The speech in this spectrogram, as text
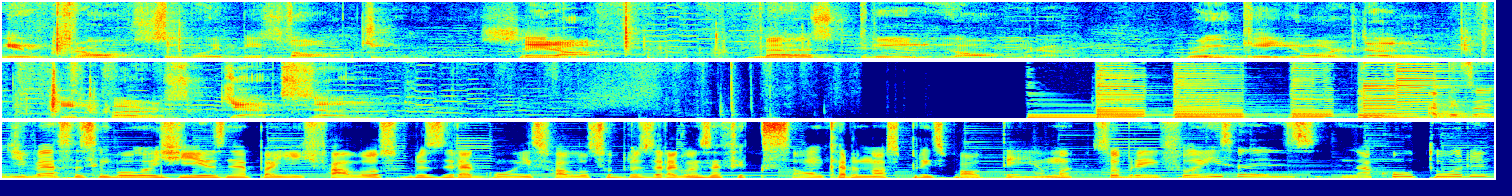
E o próximo episódio será Mestre Yogra, Ricky Jordan e Percy Jackson. De diversas simbologias, né, a gente falou sobre os dragões, falou sobre os dragões da ficção, que era o nosso principal tema, sobre a influência deles na cultura,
